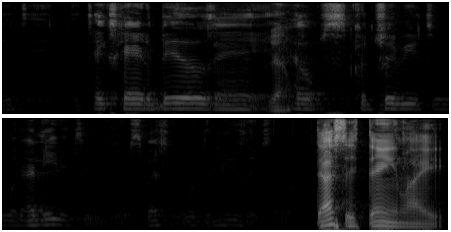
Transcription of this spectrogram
It, it, it takes care of the bills and Yeah. it helps contribute to what I needed to, especially with the music. So That's the thing. Like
